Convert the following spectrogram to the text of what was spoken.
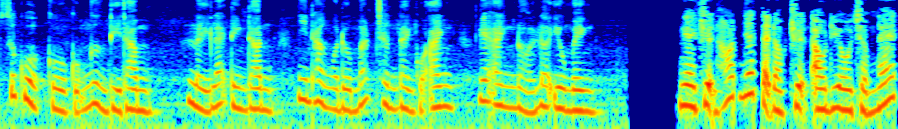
Suốt cuộc cô cũng ngừng thì thầm. Lấy lại tinh thần, Nhìn thẳng vào đôi mắt chân thành của anh, Nghe anh nói lời yêu mình. Nghe chuyện hot nhất tại đọc truyện audio.net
